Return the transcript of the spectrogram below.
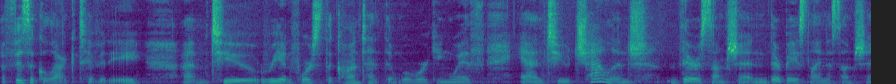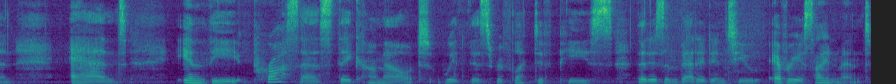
a physical activity um, to reinforce the content that we're working with and to challenge their assumption, their baseline assumption. And in the process, they come out with this reflective piece that is embedded into every assignment,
